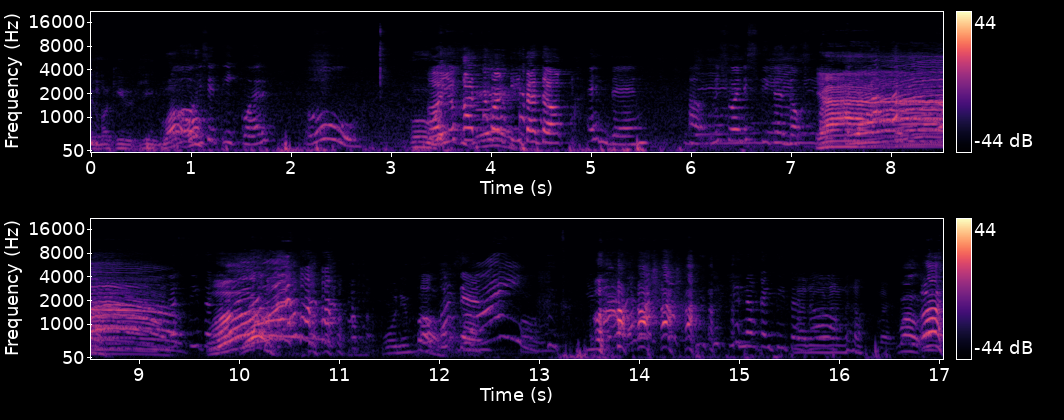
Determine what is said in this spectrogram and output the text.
Galing maghihiwa, Oh, oh. is it equal? Oh. Ooh. Oh, you cut for Yeah. Tita Doc. And then, oh, which one is Tita Doc's part? Yeah! Oh, that's Tita Doc's Wow! Kunin pa. oh. Then, Yun, yun ang kay Tita Doc. Wow! Ah!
